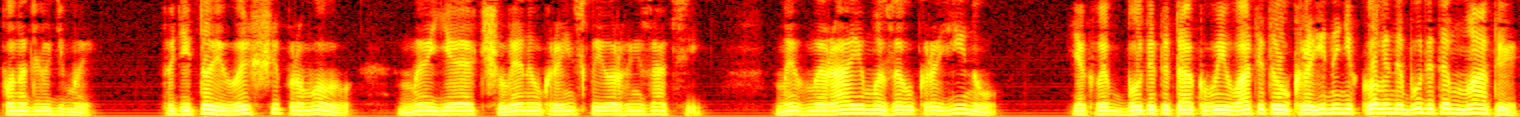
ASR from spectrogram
понад людьми. Тоді той вищий промовив ми є члени української організації. Ми вмираємо за Україну. Як ви будете так воювати, то України ніколи не будете мати.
